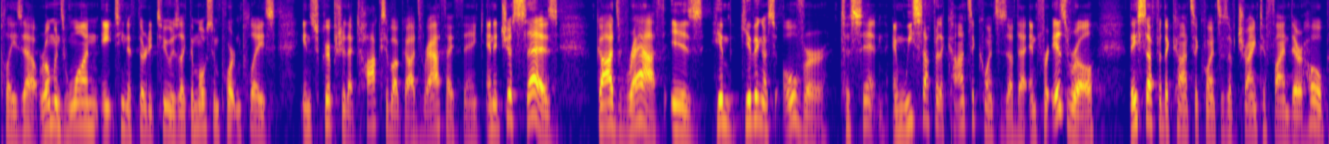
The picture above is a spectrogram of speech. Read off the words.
plays out. Romans 1 18 to 32 is like the most important place in scripture that talks about god's wrath i think. And it just says God's wrath is Him giving us over to sin, and we suffer the consequences of that. And for Israel, they suffer the consequences of trying to find their hope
